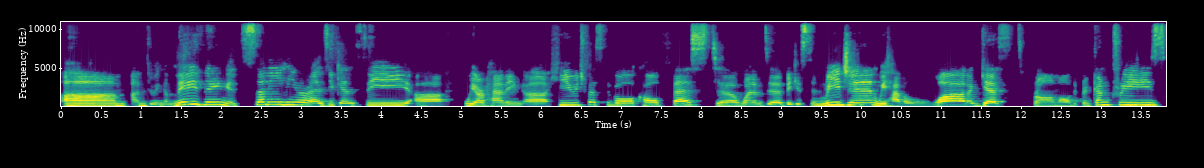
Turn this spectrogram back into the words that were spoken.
Um, I'm doing amazing. It's sunny here, as you can see. Uh, we are having a huge festival called Fest, uh, one of the biggest in region. We have a lot of guests from all different countries,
